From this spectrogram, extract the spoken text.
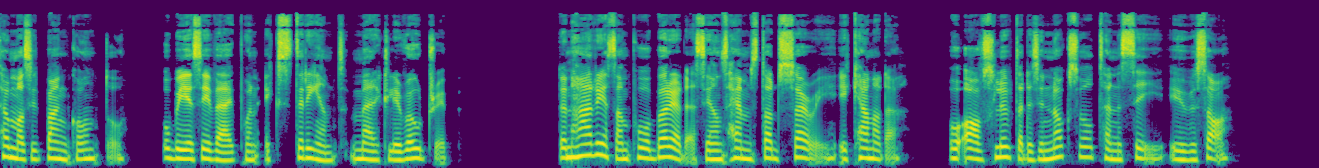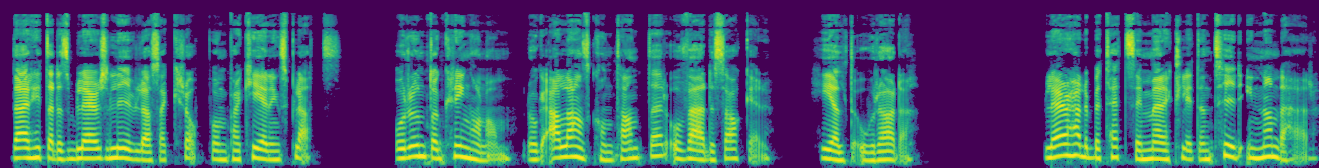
tömma sitt bankkonto och bege sig iväg på en extremt märklig roadtrip. Den här resan påbörjades i hans hemstad Surrey i Kanada och avslutades i Knoxville, Tennessee i USA. Där hittades Blairs livlösa kropp på en parkeringsplats och runt omkring honom låg alla hans kontanter och värdesaker, helt orörda. Blair hade betett sig märkligt en tid innan det här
